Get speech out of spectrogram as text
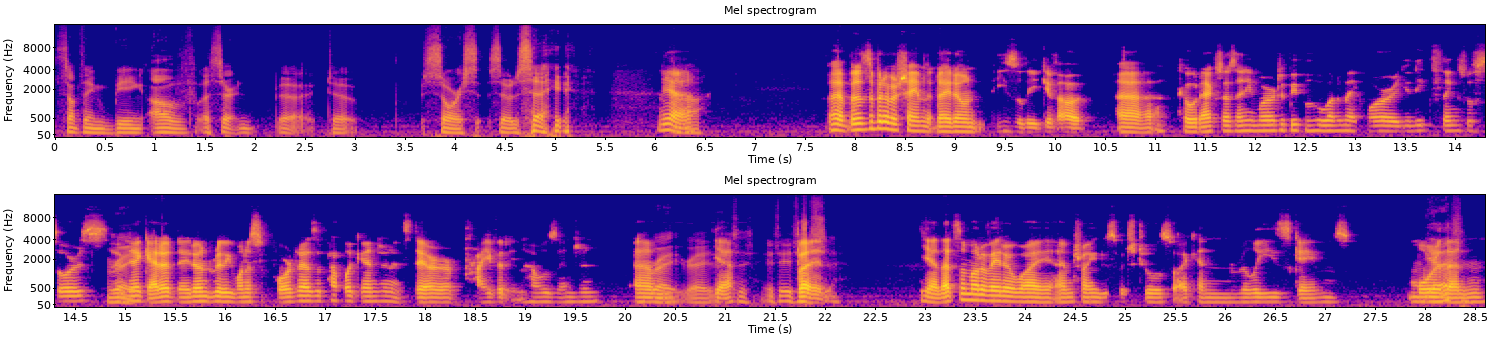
something being of a certain uh, to source, so to say. yeah. Uh, uh, but it's a bit of a shame that they don't easily give out uh, code access anymore to people who want to make more unique things with Source. Right. I, mean, I get it; they don't really want to support it as a public engine. It's their private in-house engine. Um, right, right. Yeah, it's, it's, it's but just... yeah, that's the motivator why I'm trying to switch tools so I can release games more yeah, than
